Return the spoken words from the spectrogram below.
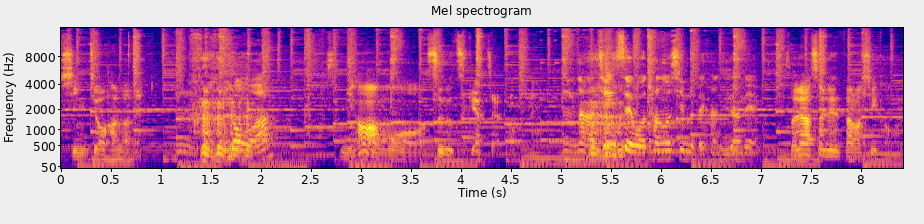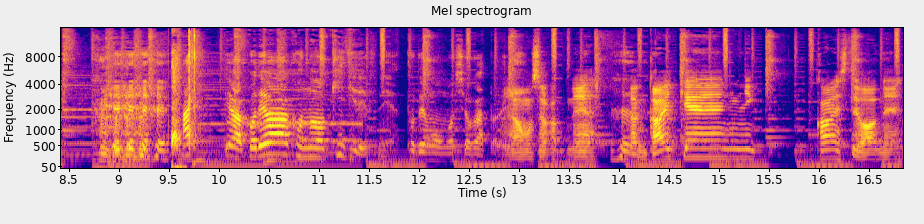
慎重派だね。うん、日本は、日本はもうすぐ付き合っちゃうかもね。うん、なんか人生を楽しむって感じだね。それはそれで楽しいかもねはい。ではこれはこの記事ですね。とても面白かったです。いや面白かったね。なんか外見に関してはね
